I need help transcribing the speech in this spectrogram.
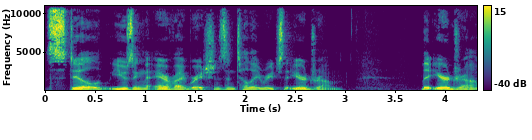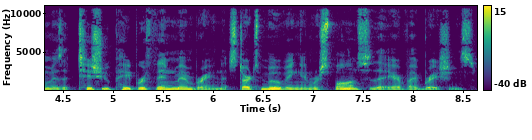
still using the air vibrations until they reach the eardrum. The eardrum is a tissue paper thin membrane that starts moving in response to the air vibrations,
